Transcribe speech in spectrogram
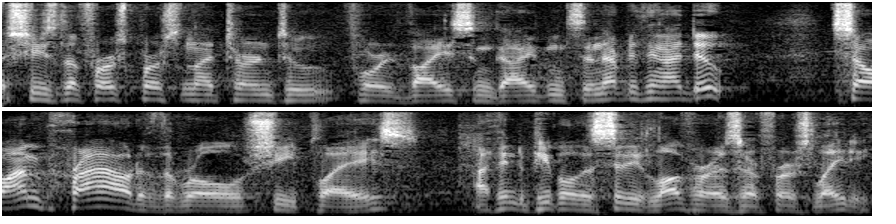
she's the first person I turn to for advice and guidance in everything I do. So I'm proud of the role she plays. I think the people of the city love her as their first lady.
